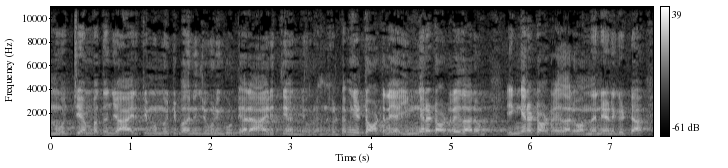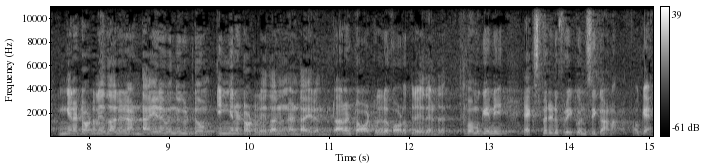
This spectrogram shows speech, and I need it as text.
നൂറ്റി എൺപത്തഞ്ച് ആയിരത്തി മുന്നൂറ്റി പതിനഞ്ച് കൂടി കൂട്ടിയാൽ ആയിരത്തി അഞ്ഞൂറ് എന്ന് കിട്ടും. ഇനി ടോട്ടൽ ചെയ്യാം. ഇങ്ങനെ ടോട്ടൽ ചെയ്താലും ഇങ്ങനെ ടോട്ടൽ ചെയ്താലും ഒന്ന് തന്നെയാണ് കിട്ടുക. ഇങ്ങനെ ടോട്ടൽ ചെയ്താലും രണ്ടായിരം എന്ന് കിട്ടും. ഇങ്ങനെ ടോട്ടൽ ചെയ്താലും രണ്ടായിരം എന്ന് കിട്ടും. അതാണ് ടോട്ടലിന്റെ കോളത്തിൽ എഴുതേണ്ടത്. അപ്പോൾ നമുക്ക് ഇനി എക്സ്പെക്റ്റഡ് ഫ്രീക്വൻസി കാണാം. ഓക്കെ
